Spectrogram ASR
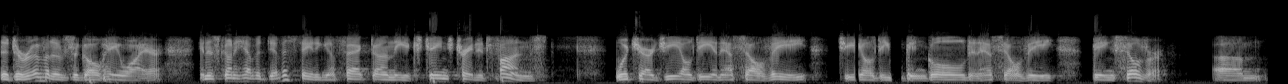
The derivatives will go haywire, and it's going to have a devastating effect on the exchange traded funds, which are GLD and SLV, GLD being gold and SLV being silver. Um,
